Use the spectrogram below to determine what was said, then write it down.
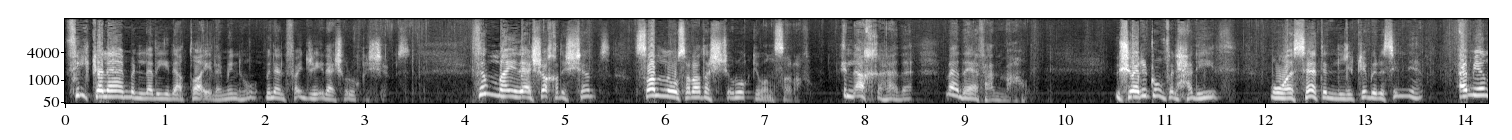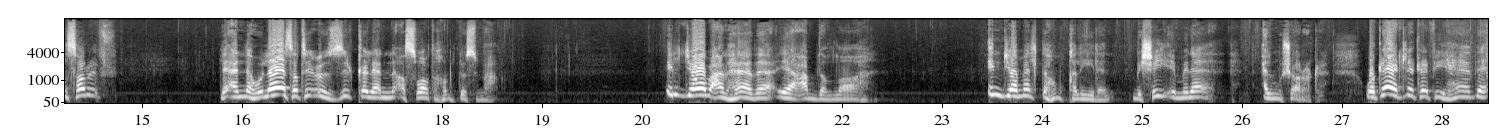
في الكلام الذي لا طائل منه من الفجر إلى شروق الشمس. ثم إذا أشرقت الشمس صلوا صلاة الشروق وانصرفوا. الأخ هذا ماذا يفعل معهم يشاركهم في الحديث مواساة لكبر سنهم أم ينصرف؟ لأنه لا يستطيع الذكر لأن أصواتهم تسمع. الجواب عن هذا يا عبد الله إن جاملتهم قليلا بشيء من المشاركة وكانت لك في هذا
